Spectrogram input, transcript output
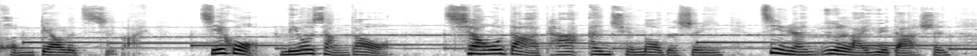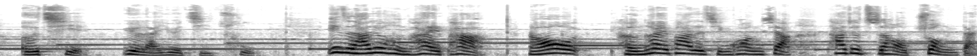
狂飙了起来。结果没有想到，敲打他安全帽的声音竟然越来越大声，而且越来越急促，因此他就很害怕。然后很害怕的情况下，他就只好壮胆，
